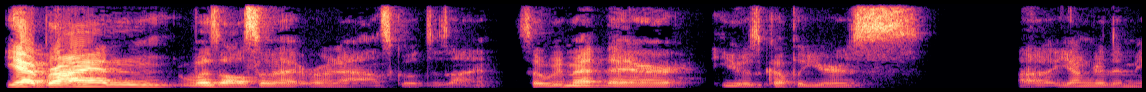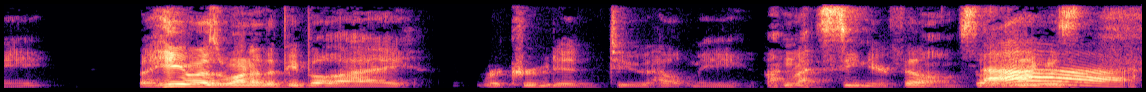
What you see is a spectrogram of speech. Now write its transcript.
yeah, Brian was also at Rhode Island School of Design, so we met there. He was a couple years uh, younger than me, but he was one of the people I recruited to help me on my senior film. So he was ah,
